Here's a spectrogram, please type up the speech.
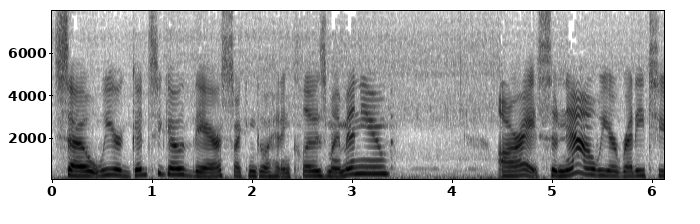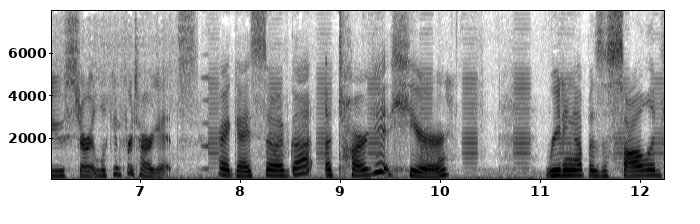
So we are good to go there, so I can go ahead and close my menu. All right, so now we are ready to start looking for targets. All right, guys, so I've got a target here, reading up as a solid,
